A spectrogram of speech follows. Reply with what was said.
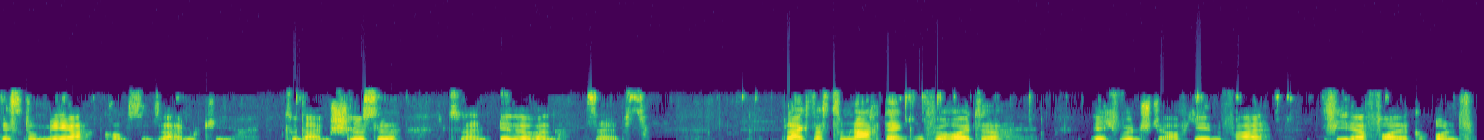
desto mehr kommst du zu deinem Key, zu deinem Schlüssel, zu deinem inneren Selbst. Vielleicht was zum Nachdenken für heute. Ich wünsche dir auf jeden Fall viel Erfolg und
